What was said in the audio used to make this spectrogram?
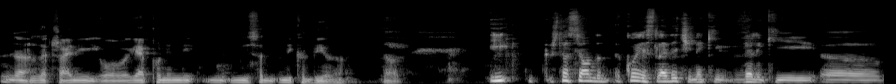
Da. značajniji, ovaj, eponim ni- nisam nikad bio, da. Dobro. I šta se onda, koji je sledeći neki veliki uh,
